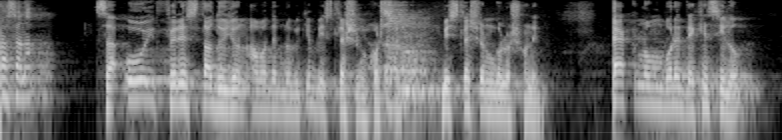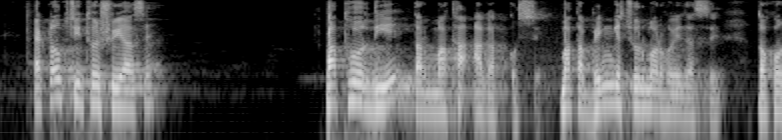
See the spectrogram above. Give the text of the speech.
আছে না? ওই ফেরেস্তা দুইজন আমাদের নবীকে বিশ্লেষণ করছেন। বিশ্লেষণগুলো শোনেন। এক নম্বরে দেখেছিল, এক চিত শুয়ে আছে, পাথর দিয়ে তার মাথা আঘাত করছে, মাথা ভেঙ্গে চুরমার হয়ে যাচ্ছে। তখন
